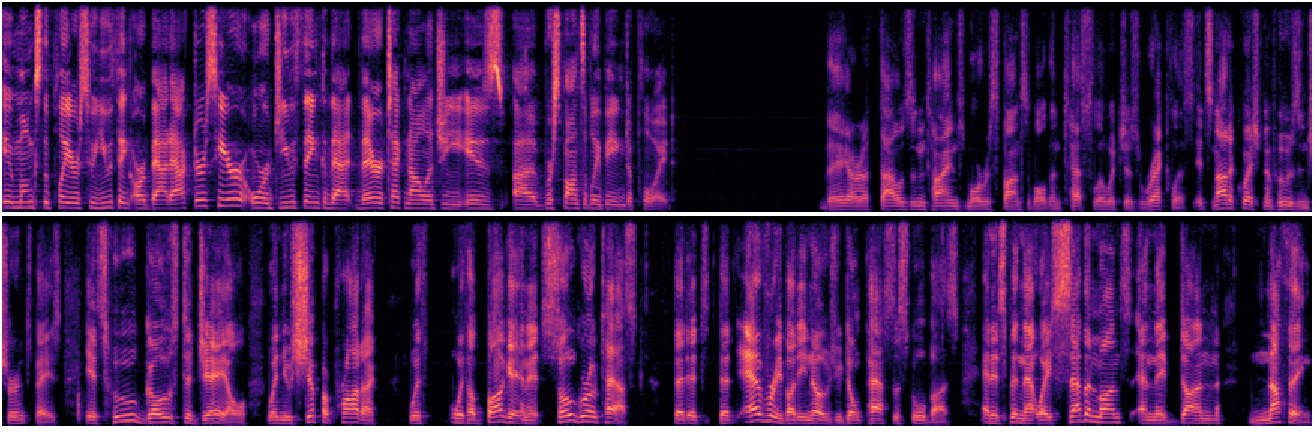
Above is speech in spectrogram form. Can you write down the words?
amongst the players who you think are bad actors here, or do you think that their technology is uh, responsibly being deployed? They are a thousand times more responsible than Tesla, which is reckless. It's not a question of whose insurance pays. It's who goes to jail when you ship a product with, with a bug in it so grotesque that it's that everybody knows you don't pass the school bus. And it's been that way seven months and they've done nothing.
